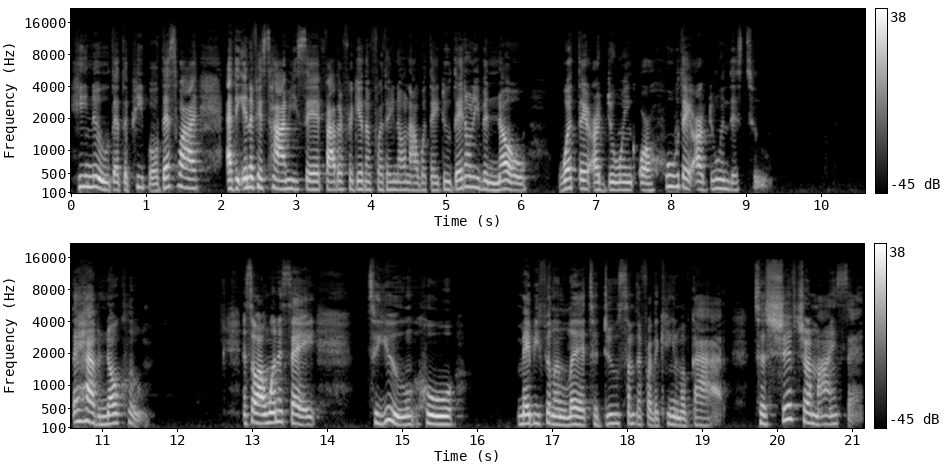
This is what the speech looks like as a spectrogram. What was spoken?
he knew that the people, that's why at the end of his time, he said, Father, forgive them for they know not what they do. They don't even know what they are doing or who they are doing this to. They have no clue. And so I want to say to you who may be feeling led to do something for the kingdom of God, to shift your mindset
